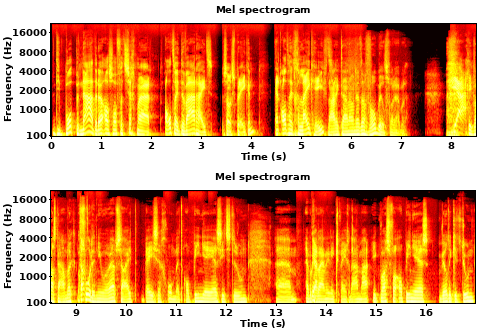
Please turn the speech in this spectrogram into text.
die bot benaderen alsof het zeg maar altijd de waarheid zou spreken en altijd gelijk heeft. Laat ik daar nou net een voorbeeld voor hebben. ja, Ik was namelijk voor de nieuwe website bezig om met Alpine.js iets te doen. Ehm, heb ik Ja. uiteindelijk niks mee gedaan. Maar ik was voor Alpine.js, wilde ik iets doen.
